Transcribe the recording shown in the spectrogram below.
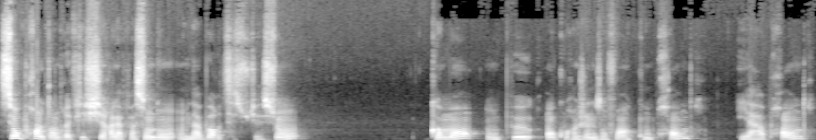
Si on prend le temps de réfléchir à la façon dont on aborde ces situations, comment on peut encourager nos enfants à comprendre et à apprendre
